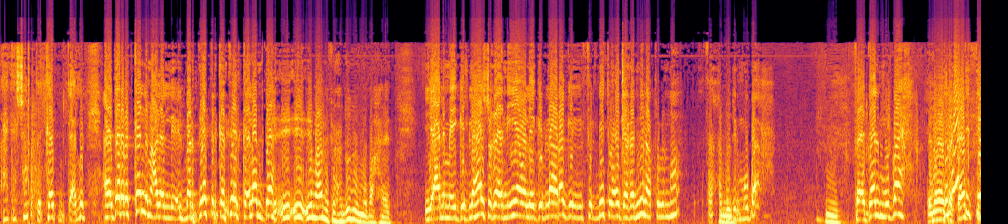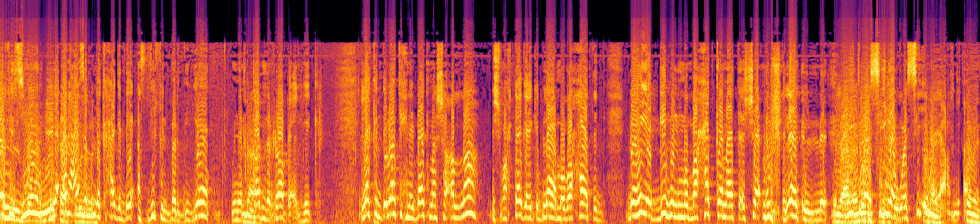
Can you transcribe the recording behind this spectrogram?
هذا شرط كانت بتعمل؟ أنا ده أنا بتكلم على ال- البرديات اللي كان فيها الكلام ده. إيه إيه إيه معنى في حدود المباحات؟ يعني ما يجيب لهاش غنية ولا يجيب لها راجل في البيت ويقعد يغني لها طول النهار. في حدود المباح. فده المباح. دلوقتي التلفزيون لا أنا عايز أقول لك حاجة دي أصل دي في البرديات من نعم. القرن الرابع الهجري. لكن دلوقتي إحنا بقت ما شاء الله مش محتاجه يجيب لها مباحات. ده هي تجيب المباحات كما تشاء من خلال ال- وسيلة ووسيله. يعني. آه. تمام.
